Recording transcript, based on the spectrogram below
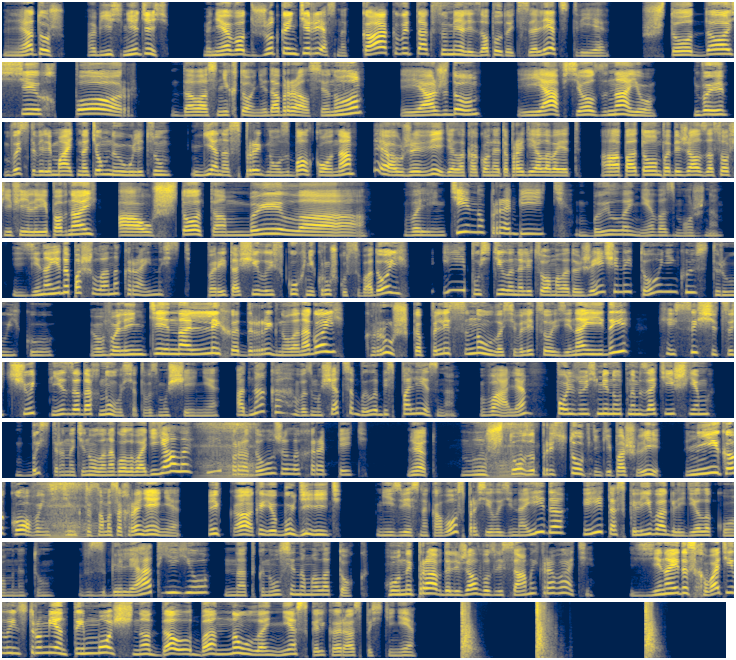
«Нет уж, объяснитесь. Мне вот жутко интересно, как вы так сумели запутать следствие, что до сих пор до вас никто не добрался. Ну, я жду. Я все знаю. Вы выставили мать на темную улицу. Гена спрыгнул с балкона. Я уже видела, как он это проделывает. А потом побежал за Софьей Филипповной. А уж что там было? Валентину пробить было невозможно. Зинаида пошла на крайность. Притащила из кухни кружку с водой и пустила на лицо молодой женщины тоненькую струйку. Валентина лихо дрыгнула ногой, кружка плеснулась в лицо Зинаиды, и сыщица чуть не задохнулась от возмущения. Однако возмущаться было бесполезно. Валя, пользуясь минутным затишьем, быстро натянула на голову одеяло и продолжила храпеть. «Нет, ну что за преступники пошли? Никакого инстинкта самосохранения! И как ее будить?» Неизвестно кого спросила Зинаида и тоскливо оглядела комнату. Взгляд ее наткнулся на молоток. Он и правда лежал возле самой кровати. Зинаида схватила инструмент и мощно долбанула несколько раз по стене.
